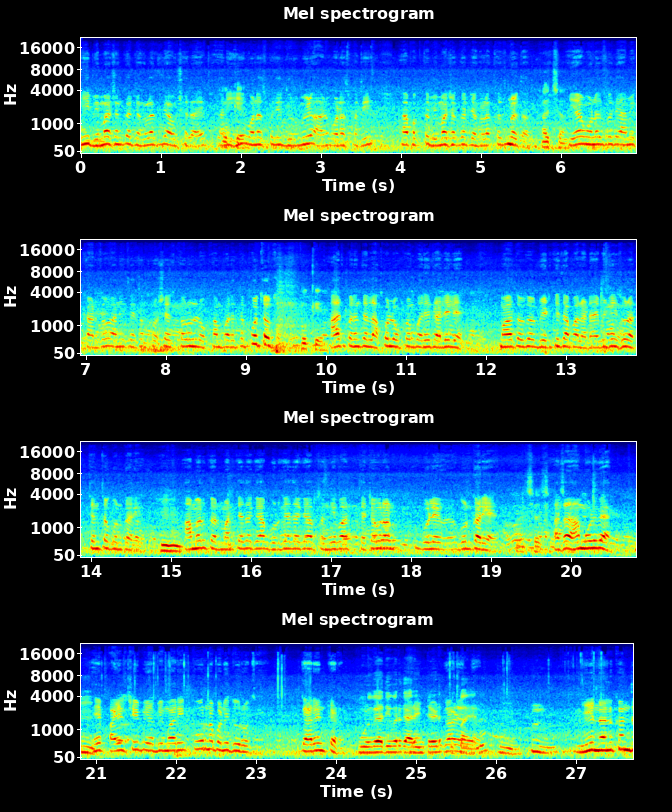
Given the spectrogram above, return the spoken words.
ही भीमाशंकर जंगलातली औषधं आहेत आणि ही. वनस्पती दुर्मिळ आणि वनस्पती ह्या फक्त भीमाशंकर जंगलातच मिळतात. या वनस्पती आम्ही काढतो आणि त्याचं प्रोसेस करून लोकांपर्यंत पोहोचवतो. आजपर्यंत लाखो लोक बरे झालेले आहेत. महत्त्वाचं बेडकीचा पाला डायबिटीजवर अत्यंत गुणकारी आहे. हम्म. आमरकर मणक्याचा गॅप गुडघ्याचा गॅप संधिवात त्याच्यावर गुले गुणकारी आहे. असा हा मूळव्याध हम्म. हे पाईलची बि- बिमारी पूर्णपणे दूर होते. गॅरंटेड मूळव्याधीवर गॅरंटेड. हे नलकंद.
